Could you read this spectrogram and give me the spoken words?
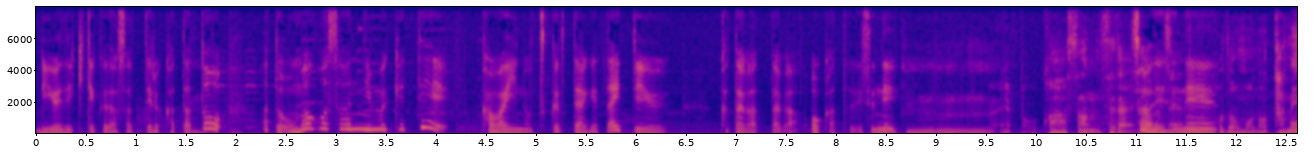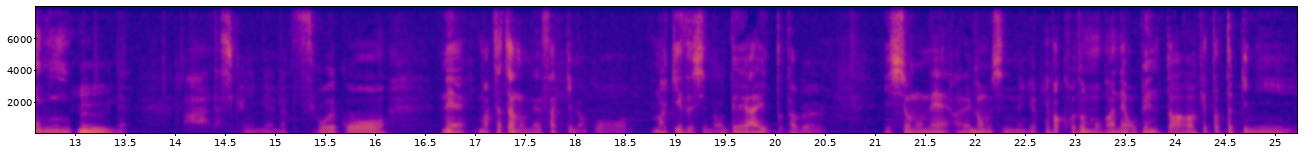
理由で来てくださってる方と、あとお孫さんに向けて可愛いのを作ってあげたいっていう方々が多かったですね。ーうーん。やっぱお母さん世代なんだそうですね。子供のためにっていうね、あー確かにね。だってすごいこうねまあちゃちゃのねさっきのこう巻き寿司の出会いと多分一緒のねあれかもしれないけど、やっぱ子供がねお弁当を開けた時に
